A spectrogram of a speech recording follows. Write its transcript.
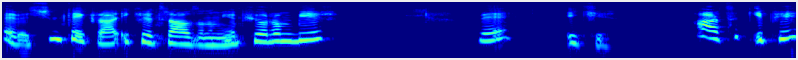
Evet şimdi tekrar ikili trabzanımı yapıyorum. Bir ve iki. Artık ipi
